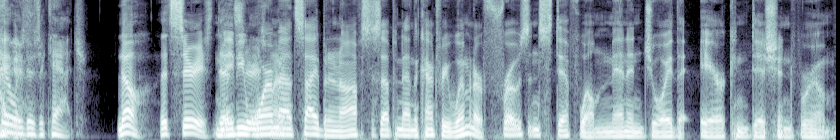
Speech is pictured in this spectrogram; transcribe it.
Surely there's a catch. No, that's serious. Dead Maybe serious, warm Mike. outside, but in offices up and down the country, women are frozen stiff while men enjoy the air conditioned room.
